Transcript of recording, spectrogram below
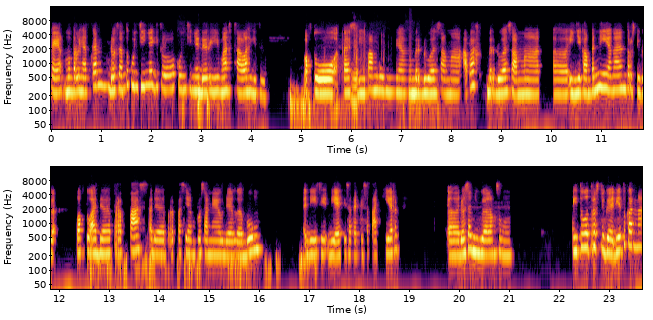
kayak memperlihatkan dosan tuh kuncinya gitu loh kuncinya dari masalah gitu waktu tes Ya. di panggung yang berdua sama apa berdua sama uh, Inji Company ya kan terus juga waktu ada pertas ada pertas yang perusahaannya udah gabung eh, di di episode episode akhir eh, dosan juga langsung itu terus juga dia tuh karena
